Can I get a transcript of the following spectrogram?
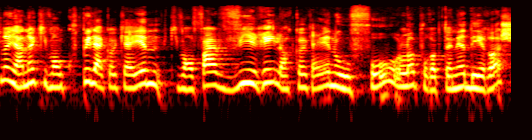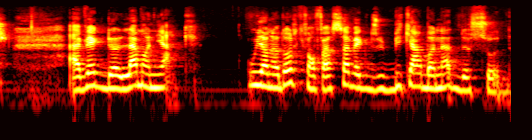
il y en a qui vont couper la cocaïne, qui vont faire virer leur cocaïne au four là, pour obtenir des roches avec de l'ammoniac. Ou il y en a d'autres qui vont faire ça avec du bicarbonate de soude.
